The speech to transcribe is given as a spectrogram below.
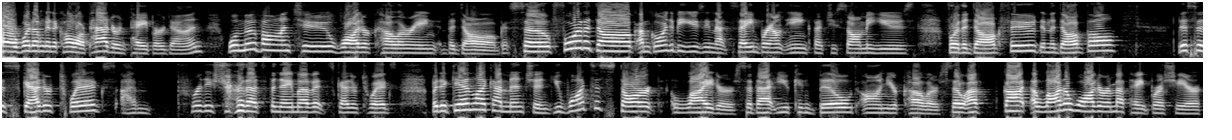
or what I'm going to call our pattern paper done, we'll move on to watercoloring the dog. So for the dog, I'm going to be using that same brown ink that you saw me use for the dog food in the dog bowl. This is Scattered Twigs. I'm pretty sure that's the name of it, scatter Twigs. But again, like I mentioned, you want to start lighter so that you can build on your color. So I've got a lot of water in my paintbrush here,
